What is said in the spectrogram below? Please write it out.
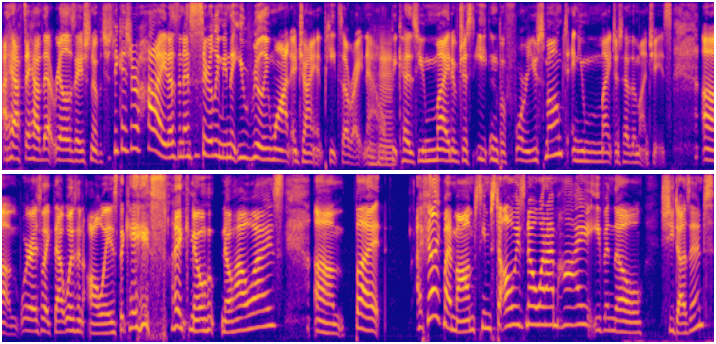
I have to have that realization of just because you're high doesn't necessarily mean that you really want a giant pizza right now, mm-hmm. because you might have just eaten before you smoked and you might just have the munchies. Um, whereas like that wasn't always the case, like no know how wise. Um, but I feel like my mom seems to always know when I'm high, even though she doesn't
